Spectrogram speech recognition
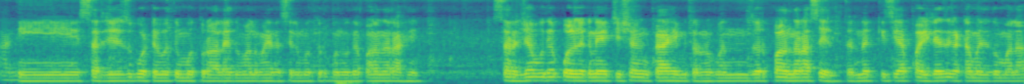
आणि सर्जेच्या गोट्यावरती मथुर आहे तुम्हाला माहीत असेल मथुर पण उद्या पाहणार आहे. सर्जा उद्या पळेल नाही याची शंका आहे मित्रांनो पण जर पळणार असेल तर नक्कीच या पहिल्याच गटामध्ये तुम्हाला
